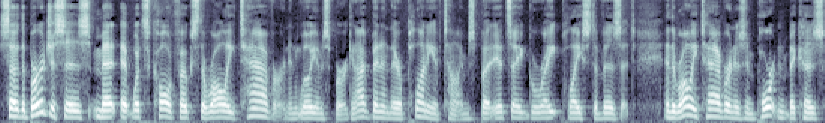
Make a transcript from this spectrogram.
So the Burgesses met at what's called, folks, the Raleigh Tavern in Williamsburg. And I've been in there plenty of times, but it's a great place to visit. And the Raleigh Tavern is important because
